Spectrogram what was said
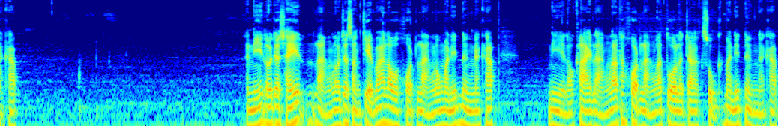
นะครับ อันนี้เราจะใช้หลังเราจะสังเกตว่าเราหดหลังลงมานิดนึงนะครับ นี่เราคลายหลังแล้วถ้าหดหลังแล้วตัวเราจะสูงขึ้นมานิดนึงนะครับ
